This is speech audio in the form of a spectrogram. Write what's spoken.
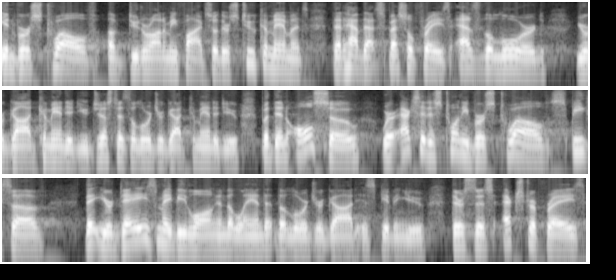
in verse 12 of Deuteronomy 5. So there's two commandments that have that special phrase, as the Lord your God commanded you, just as the Lord your God commanded you. But then also, where Exodus 20, verse 12, speaks of that your days may be long in the land that the Lord your God is giving you. There's this extra phrase,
